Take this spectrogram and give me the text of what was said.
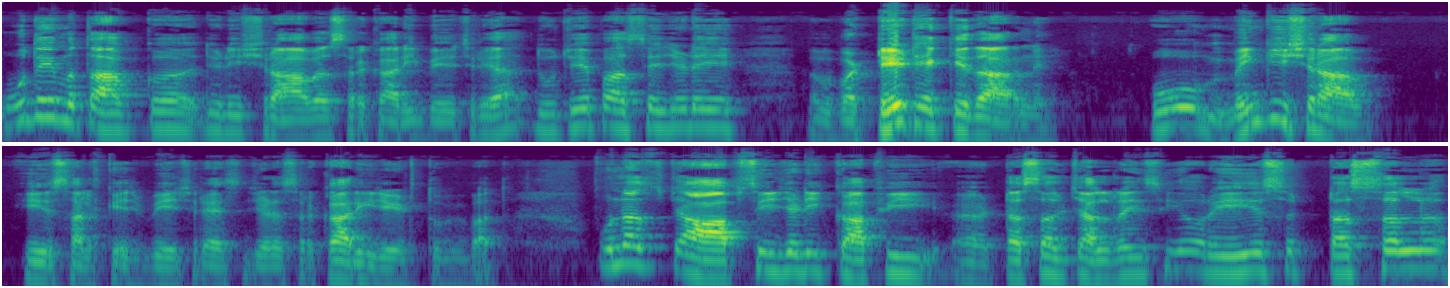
ਉਹਦੇ ਮੁਤਾਬਕ ਜਿਹੜੀ ਸ਼ਰਾਬ ਹੈ ਸਰਕਾਰੀ ਵੇਚ ਰਿਹਾ, ਦੂਜੇ ਪਾਸੇ ਜਿਹੜੇ ਵੱਡੇ ਠੇਕੇਦਾਰ ਨੇ, ਉਹ ਮਹਿੰਗੀ ਸ਼ਰਾਬ ਇਸ ਹਲਕੇ 'ਚ ਵੇਚ ਰਿਹਾ ਸੀ, ਜਿਹੜਾ ਸਰਕਾਰੀ ਰੇਟ ਤੋਂ ਵੀ ਵੱਧ। ਉਹਨਾਂ 'ਚ ਆਪਸੀ ਜਿਹੜੀ ਕਾਫੀ ਟਸਲ ਚੱਲ ਰਹੀ ਸੀ ਔਰ ਇਸ ਟਸਲ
